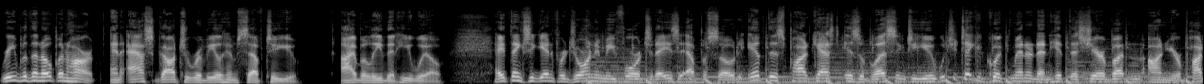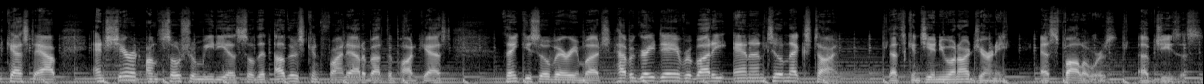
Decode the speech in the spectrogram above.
Read with an open heart and ask God to reveal Himself to you. I believe that He will. Hey, thanks again for joining me for today's episode. If this podcast is a blessing to you, would you take a quick minute and hit the share button on your podcast app and share it on social media so that others can find out about the podcast? Thank you so very much. Have a great day, everybody. And until next time, let's continue on our journey as followers of Jesus.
